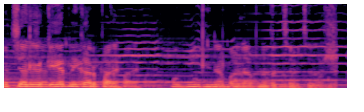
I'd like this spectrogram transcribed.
ਬੱਚੇ ਕੇ ਕੇਅਰ ਨਹੀਂ ਕਰ ਪਾਏ। ਉਹ 20 ਦਿਨਾਂ ਬਾਅਦ ਆਪਣਾ ਬੱਚਾ ਵੀ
